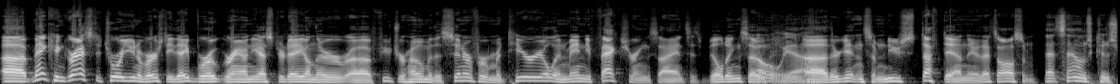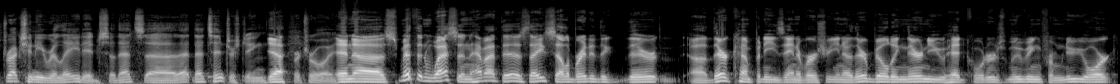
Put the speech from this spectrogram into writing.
Uh, man, congrats to Troy University. They broke ground yesterday on their uh, future home of the Center for Material and Manufacturing Sciences building. So, Oh, yeah. uh, they're getting some new stuff down there. That's awesome. That sounds construction-y related, so that's uh, that, that's interesting. Yeah, for Troy. and uh, Smith and Wesson. How about this? They celebrated the, their uh, their company's anniversary. You know, they're building their new headquarters, moving from New York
